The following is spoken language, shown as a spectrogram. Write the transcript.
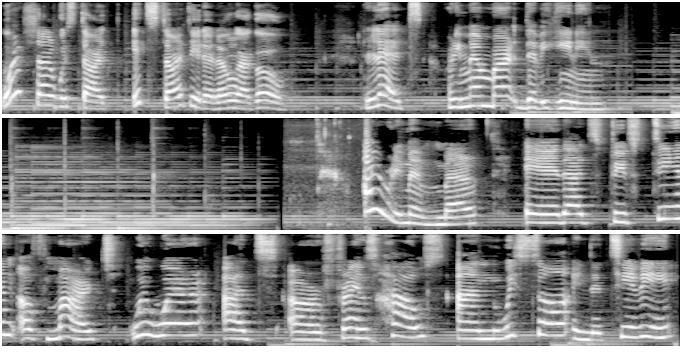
Where shall we start? It started a long ago. Let's remember the beginning. I remember uh, that 15th of March we were at our friend's house and we saw in the TV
